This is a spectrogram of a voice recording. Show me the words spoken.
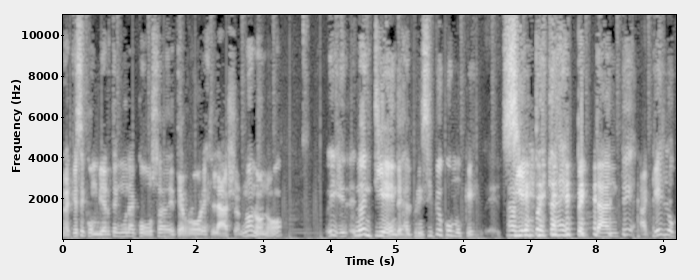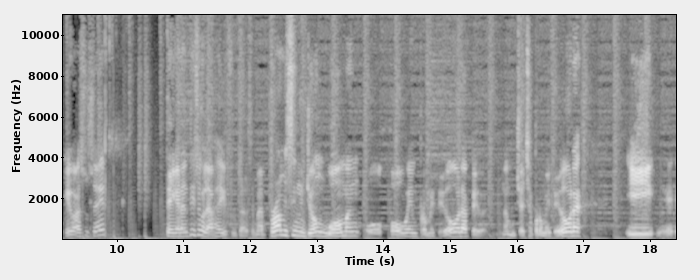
no es que se convierte en una cosa de terror slasher, no, no, no. No entiendes, al principio como que siempre estás expectante a qué es lo que va a suceder te garantizo que la vas a disfrutar. Se llama Promising Young Woman o joven prometedora, pero una muchacha prometedora. Y eh,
